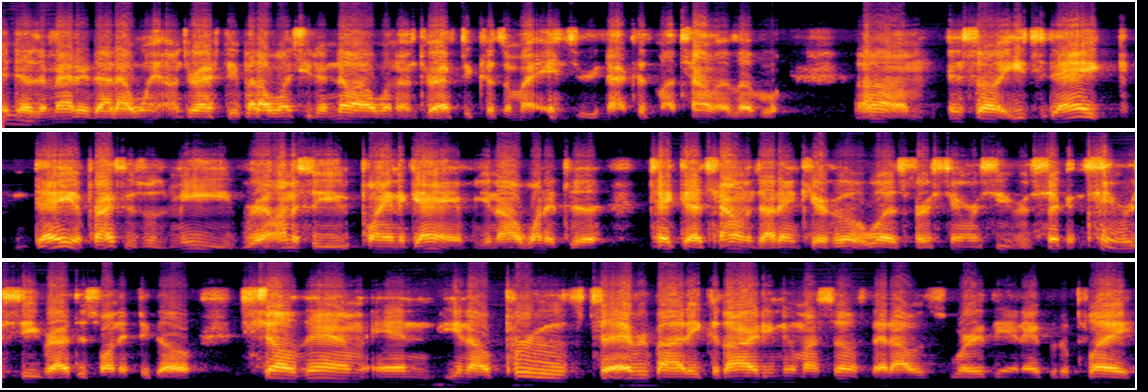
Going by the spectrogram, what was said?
It mm-hmm. doesn't matter that I went undrafted, but I want you to know I went undrafted because of my injury, not because of my talent level. Um, and so each day, day of practice was me, honestly, playing the game. You know, I wanted to take that challenge. I didn't care who it was, first team receiver, second team receiver. I just wanted to go show them and, you know, prove to everybody because I already knew myself that I was worthy and able to play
